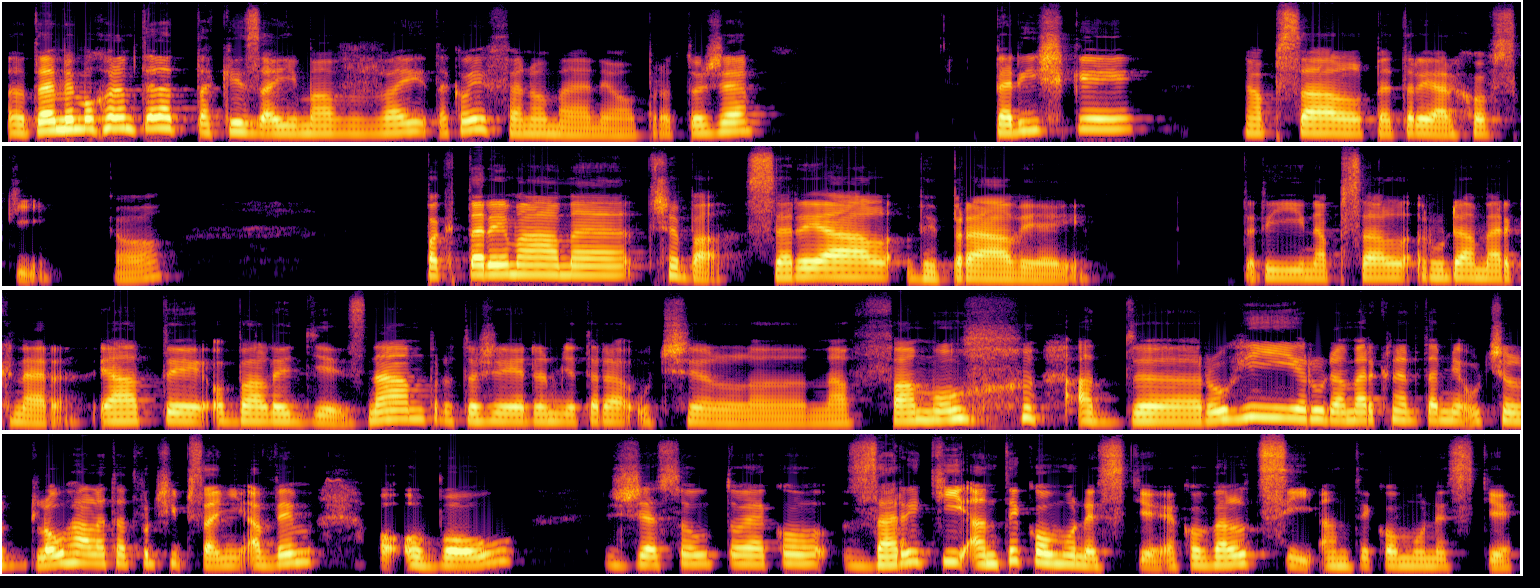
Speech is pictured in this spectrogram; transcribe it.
Eh, to je mimochodem teda taky zajímavý takový fenomén, jo, protože Pelíšky napsal Petr Jarchovský, jo. Pak tady máme třeba seriál Vyprávěj, který napsal Ruda Merkner. Já ty oba lidi znám, protože jeden mě teda učil eh, na FAMu a druhý Ruda Merkner ten mě učil dlouhá leta tvůrčí psaní a vím o obou, že jsou to jako zarytí antikomunisti, jako velcí antikomunisti.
